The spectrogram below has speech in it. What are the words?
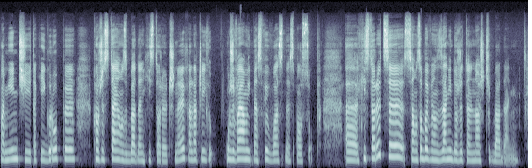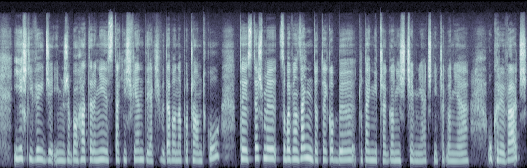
pamięci takiej grupy korzystają z badań historycznych, a raczej ich używają ich na swój własny sposób. E, historycy są zobowiązani do rzetelności badań. I jeśli wyjdzie im, że bohater nie jest taki święty, jak się wydawał na początku, to jesteśmy zobowiązani do tego, by tutaj niczego nie ściemniać, niczego nie ukrywać.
